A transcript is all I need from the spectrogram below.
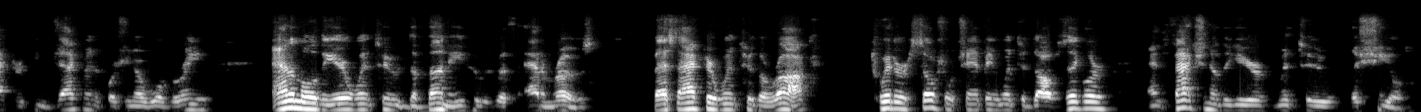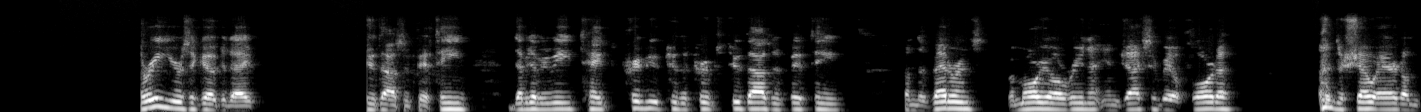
actor Hugh Jackman. Of course, you know Wolverine. Animal of the Year went to The Bunny, who was with Adam Rose. Best Actor went to The Rock. Twitter Social Champion went to Dolph Ziggler. And Faction of the Year went to The Shield. Three years ago today, 2015, WWE taped Tribute to the Troops 2015 from the Veterans Memorial Arena in Jacksonville, Florida. The show aired on,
